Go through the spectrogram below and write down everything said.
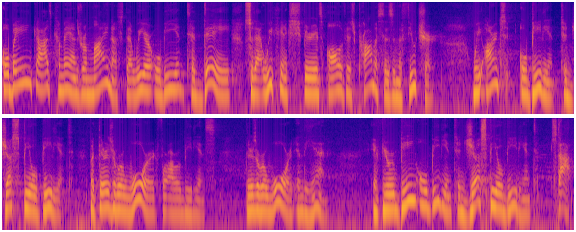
Obeying God's commands remind us that we are obedient today so that we can experience all of his promises in the future. We aren't obedient to just be obedient, but there's a reward for our obedience. There's a reward in the end. If you're being obedient to just be obedient, stop.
